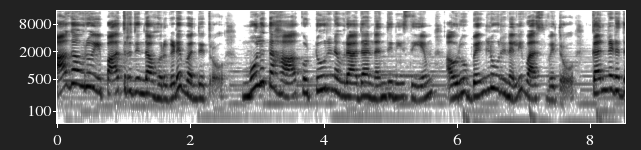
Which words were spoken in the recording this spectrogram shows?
ಆಗ ಅವರು ಈ ಪಾತ್ರದಿಂದ ಹೊರಗಡೆ ಬಂದಿದ್ರು. ಮೂಲತಃ ಕೊಟ್ಟೂರಿನವರಾದ ನಂದಿನಿ ಸಿಎಂ ಅವರು ಬೆಂಗಳೂರಿನಲ್ಲಿ ವಾಸವಿದ್ರು. ಕನ್ನಡದ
